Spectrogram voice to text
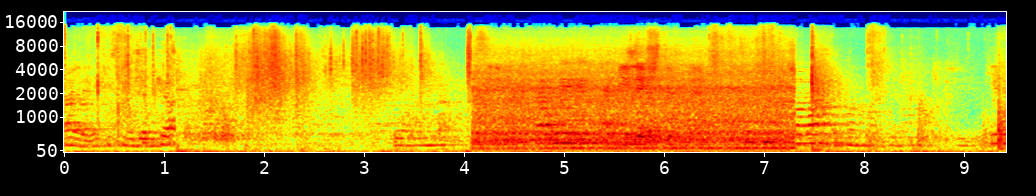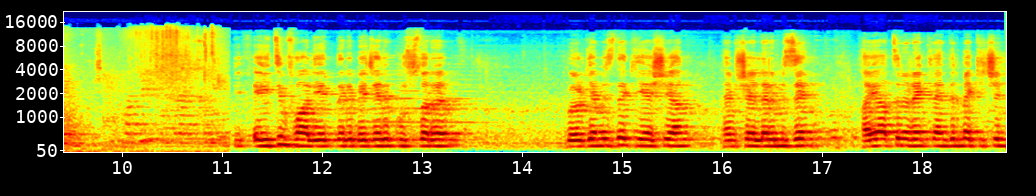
Aynen ikisini de bir eğitim faaliyetleri, beceri kursları, bölgemizdeki yaşayan hemşehrilerimizin hayatını renklendirmek için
